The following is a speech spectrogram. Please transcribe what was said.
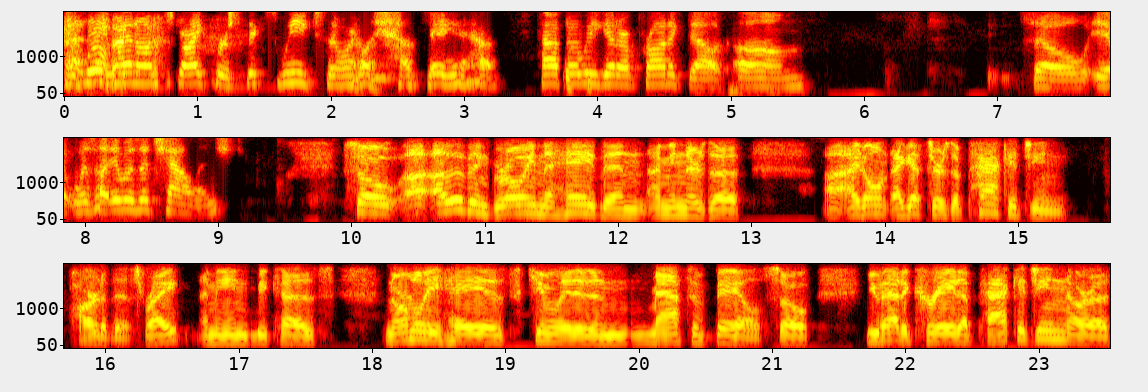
they went on strike for six weeks, and we're like, okay, how, how do we get our product out? Um, so it was it was a challenge. So uh, other than growing the hay, then I mean, there's a I don't I guess there's a packaging part of this, right? I mean, because normally hay is accumulated in massive bales, so you had to create a packaging or a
